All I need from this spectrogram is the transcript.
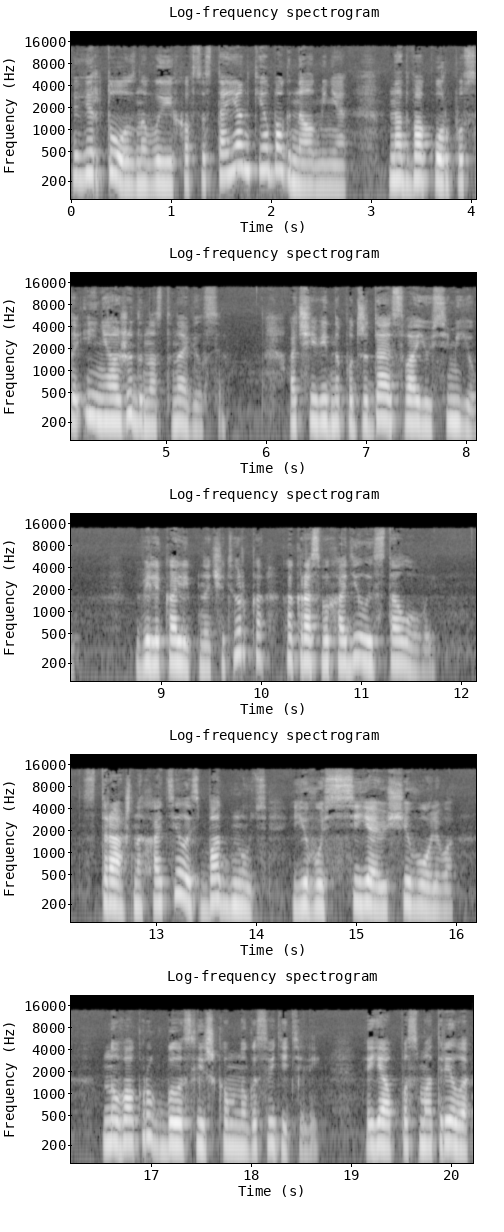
виртуозно выехав со стоянки, обогнал меня на два корпуса и неожиданно остановился, очевидно поджидая свою семью. Великолепная четверка как раз выходила из столовой. Страшно хотелось боднуть его сияющий Вольво, но вокруг было слишком много свидетелей. Я посмотрела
